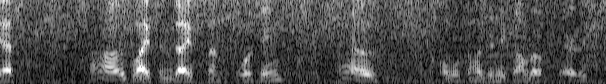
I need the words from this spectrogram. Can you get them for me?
Yes. Oh, Slice and dice them. Working. Yeah, almost a 100 hit combo. There it is.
